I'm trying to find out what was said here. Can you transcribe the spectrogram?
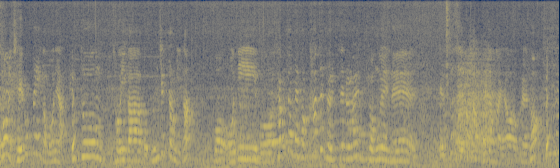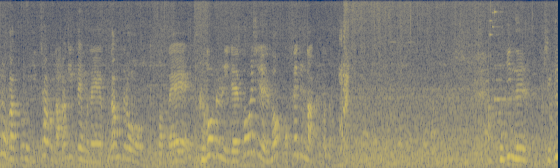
서울 제로페이가 뭐냐? 보통 저희가 뭐 음식점이나 뭐 어디 뭐 상점에서 카드 결제를 할 경우에는 수수료가 붙잖아요. 그래서 수수료가 또 2차로 나가기 때문에 부담스러운 건데 그거를 이제 서울시에서 없애준다 그거죠. 고기는 지금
